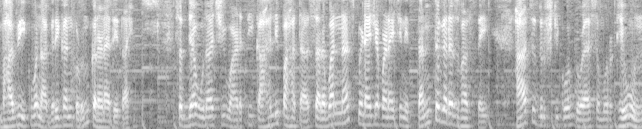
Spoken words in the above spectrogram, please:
भाविक व नागरिकांकडून करण्यात येत आहे. सध्या उन्हाची वाढती काहली पाहता सर्वांनाच पिण्याच्या पाण्याची नितांत गरज भासते हाच दृष्टिकोन डोळ्यासमोर ठेवून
